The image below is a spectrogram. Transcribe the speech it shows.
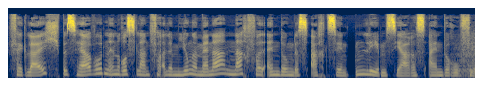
Vergleich Bisher wurden in Russland vor allem junge Männer nach Vollendung des 18. Lebensjahres einberufen.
